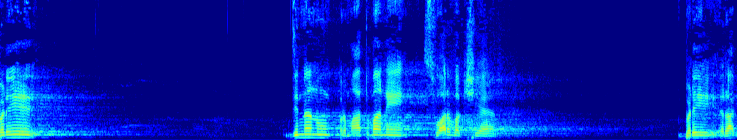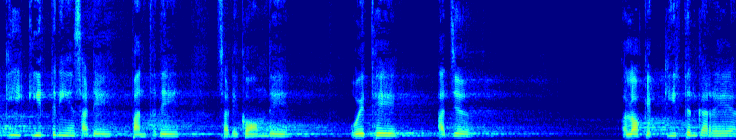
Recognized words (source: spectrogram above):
ਬੜੇ ਜਿਨ੍ਹਾਂ ਨੂੰ ਪ੍ਰਮਾਤਮਾ ਨੇ ਸਵਰ ਬਖਸ਼ਿਆ, ਬੜੇ ਰਾਗੀ ਕੀਰਤਨੀ ਹੈ ਸਾਡੇ ਪੰਥ ਦੇ, ਸਾਡੇ ਕੌਮ ਦੇ। ਉਹ ਇੱਥੇ ਅੱਜ ਅਲੌਕਿਕ ਕੀਰਤਨ ਕਰ ਰਹੇ ਆ।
